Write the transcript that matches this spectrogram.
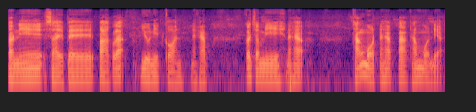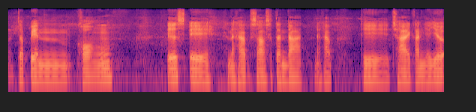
ตอนนี้ใส่ไปปากละยูนิตก่อนนะครับ ก็จะมีนะครับทั้งหมดนะครับ ปากทั้งหมดเนี่ยจะเป็นของ SA นะครับ Sound Standard นะครับ ที่ใช้กันเยอะ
